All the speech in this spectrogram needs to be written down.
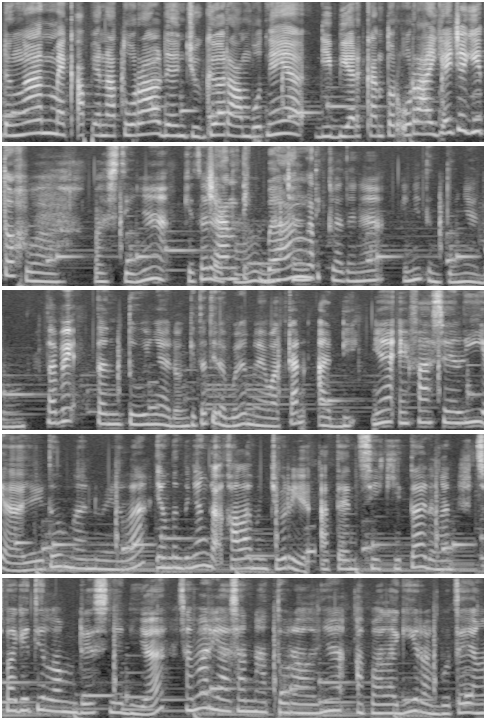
dengan make up yang natural dan juga rambutnya ya dibiarkan terurai aja gitu. Wah, pastinya kita udah Cantik tahu, ya, banget. Cantik kelihatannya ini tentunya dong. Tapi tentunya dong kita tidak boleh melewatkan adiknya Eva Celia yaitu Manuela yang tentunya nggak kalah mencuri ya atensi kita dengan spaghetti long dressnya dia sama riasan naturalnya apalagi rambutnya yang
